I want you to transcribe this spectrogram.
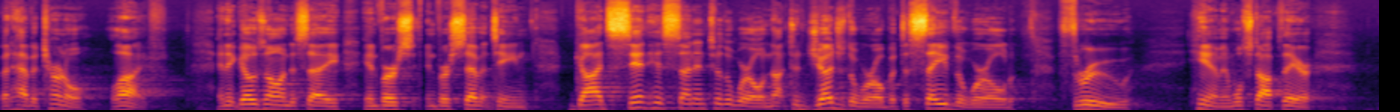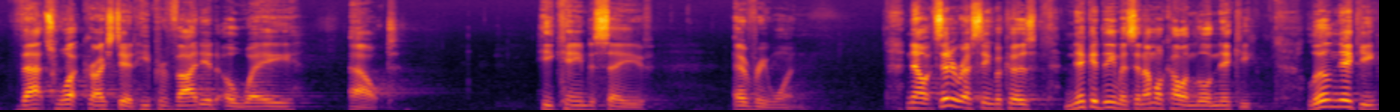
but have eternal life." And it goes on to say in verse in verse 17, God sent his Son into the world not to judge the world, but to save the world through him. And we'll stop there. That's what Christ did. He provided a way out, He came to save everyone. Now, it's interesting because Nicodemus, and I'm going to call him Little Nicky, Little Nicky,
